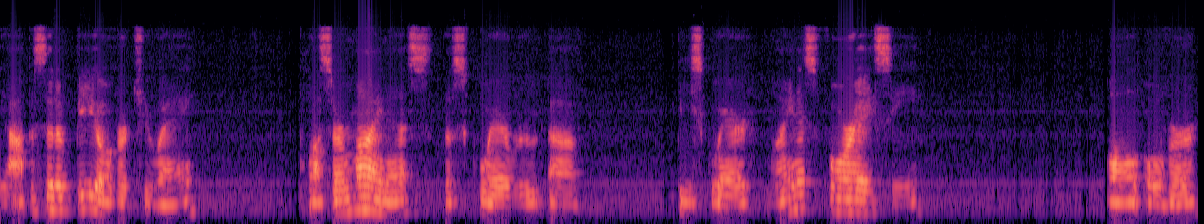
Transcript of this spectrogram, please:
the opposite of b over 2a plus or minus the square root of b squared minus 4ac all over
